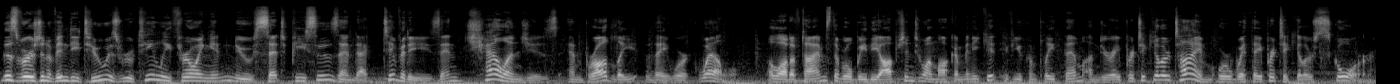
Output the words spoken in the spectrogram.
This version of Indy 2 is routinely throwing in new set pieces and activities and challenges, and broadly, they work well. A lot of times there will be the option to unlock a minikit if you complete them under a particular time or with a particular score.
